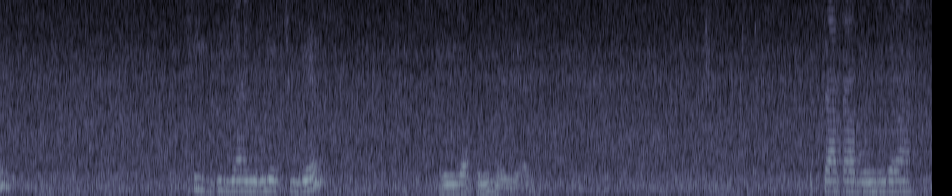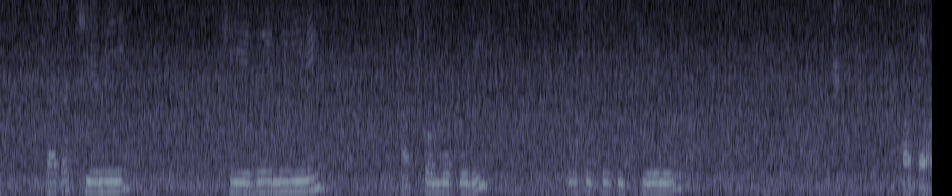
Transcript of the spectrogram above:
ঠিক ডিজাইনগুলো চুলে এইরকম হয়ে যায়। টাটা বন্ধুরা, চাটা খেয়ে নিই। খেয়ে দিয়ে নিয়ে কাজকর্ম করি ওষুধ টষুধ খেয়ে নিই। টাটা।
